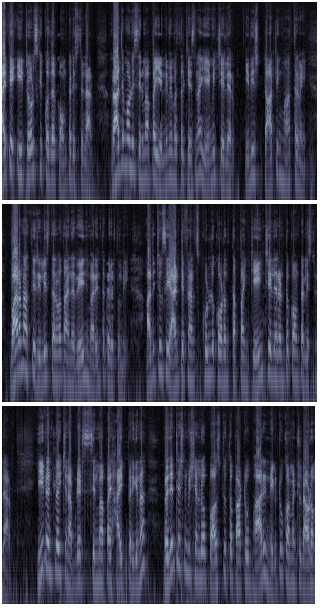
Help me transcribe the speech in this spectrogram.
అయితే ఈ ట్రోల్స్కి కొందరు కౌంటర్ ఇస్తున్నారు. రాజమౌళి సినిమాపై ఎన్ని విమర్శలు చేసినా ఏమీ చేయలేరు. ఇది స్టార్టింగ్ మాత్రమే. వారణాసి రిలీజ్ తర్వాత ఆయన రేంజ్ మరింత పెరుగుతుంది. అది చూసి యాంటీ ఫ్యాన్స్ కుళ్ళుకోవడం తప్ప ఇంకేం చేయలేరంటూ కౌంటర్లు ఇస్తున్నారు. ఈవెంట్లో ఇచ్చిన అప్డేట్స్ సినిమాపై హైప్ పెరిగిన ప్రజెంటేషన్ విషయంలో పాజిటివ్తో పాటు భారీ నెగిటివ్ కామెంట్లు రావడం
